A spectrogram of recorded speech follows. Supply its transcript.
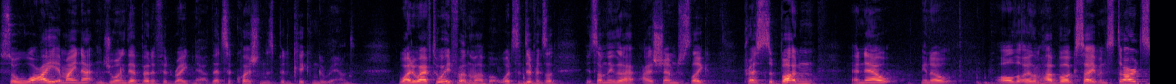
so why am I not enjoying that benefit right now? That's a question that's been kicking around. Why do I have to wait for Olam Haba? What's the difference? It's something that Hashem just like presses a button, and now you know, all the Olam Haba excitement starts.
